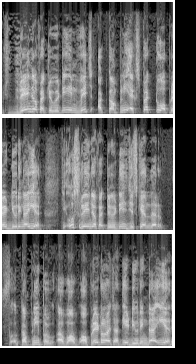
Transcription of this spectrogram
range of activity in which a company expect to operate during a year कि उस रेंज ऑफ़ एक्टिविटीज़ जिसके अंदर कंपनी ऑपरेट होना चाहती है ड्यूरिंग द ईयर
